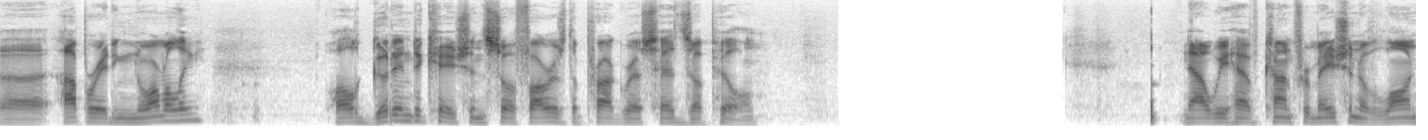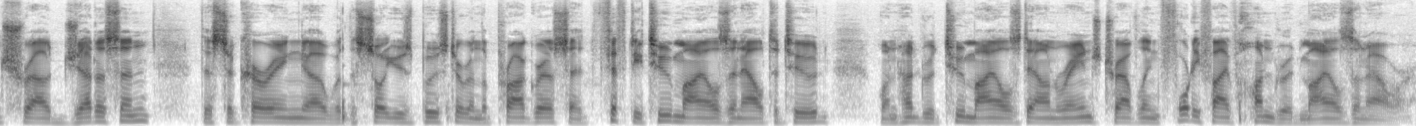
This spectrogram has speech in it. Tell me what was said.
uh, operating normally. All good indications so far as the progress heads uphill. Now we have confirmation of launch shroud jettison. This occurring uh, with the Soyuz booster and the Progress at 52 miles in altitude, 102 miles downrange, traveling 4,500 miles an hour.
